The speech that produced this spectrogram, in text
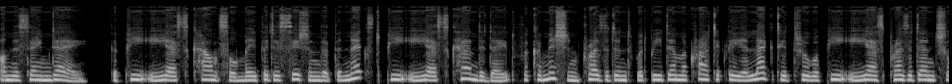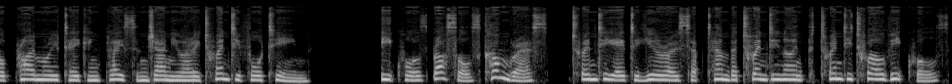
On the same day, the PES Council made the decision that the next PES candidate for Commission President would be democratically elected through a PES presidential primary taking place in January 2014. Equals Brussels Congress, 28 Euro September 29, 2012 equals,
